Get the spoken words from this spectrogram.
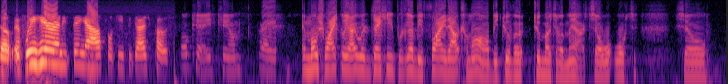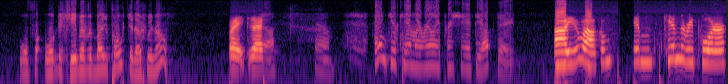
So if we hear anything else, we'll keep you guys posted. Okay, Kim. Great. And most likely, I would think he's going to be flying out tomorrow. It'll Be too of a, too much of a mess. So we'll, we'll so we'll we'll keep everybody posted as we know. Right, exactly. Yeah. Yeah. Thank you, Kim. I really appreciate the update. Uh, you're welcome. Kim, Kim, the reporter.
